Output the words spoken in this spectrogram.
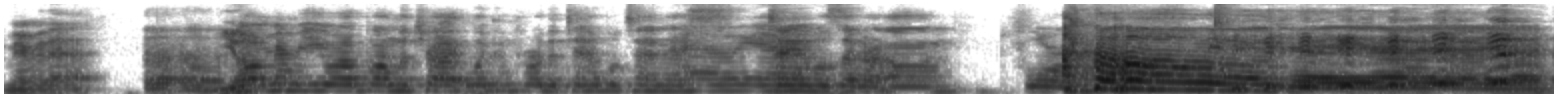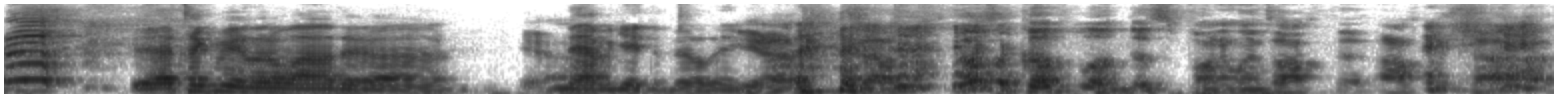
Remember that? Uh-uh. You don't remember you were up on the track looking for the table tennis Oh, yeah. tables that are on floor? Oh, okay, yeah, yeah, yeah. yeah, it took me a little while to uh, Yeah. navigate the building. Yeah. but- So those are a couple of just funny ones off the off the top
